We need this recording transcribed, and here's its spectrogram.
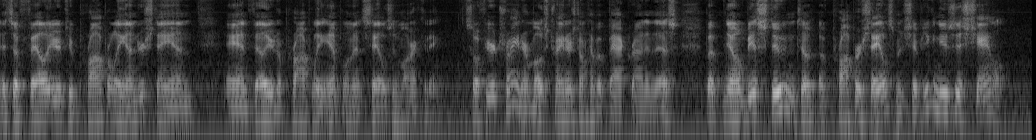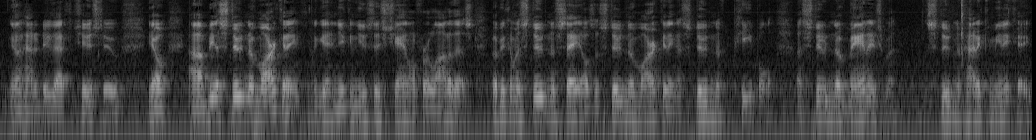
is a failure to properly understand and failure to properly implement sales and marketing. So if you're a trainer, most trainers don't have a background in this, but you know, be a student of, of proper salesmanship. You can use this channel you know, how to do that if you choose to. You know, uh, be a student of marketing. Again, you can use this channel for a lot of this. But become a student of sales, a student of marketing, a student of people, a student of management, a student of how to communicate.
